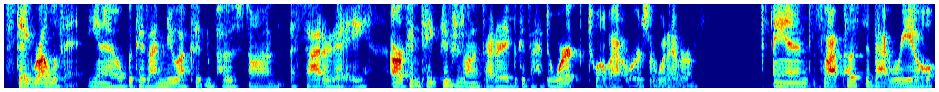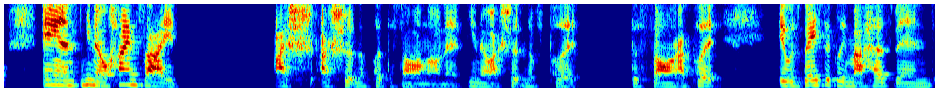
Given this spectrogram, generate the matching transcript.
stay relevant, you know, because I knew I couldn't post on a Saturday or I couldn't take pictures on a Saturday because I had to work 12 hours or whatever. And so I posted that reel. And, you know, hindsight, I, sh- I shouldn't have put the song on it. You know, I shouldn't have put the song. I put, it was basically my husband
